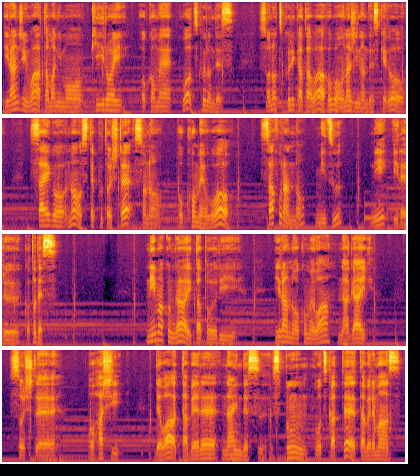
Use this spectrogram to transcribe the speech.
イラン人はたまにも黄色いお米を作るんです。その作り方はほぼ同じなんですけど、最後のステップとしてそのお米をサフランの水に入れることです。ニーマ君が言った通り、イランのお米は長い。そして、お箸では食べれないんです。スプーンを使って食べれます。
